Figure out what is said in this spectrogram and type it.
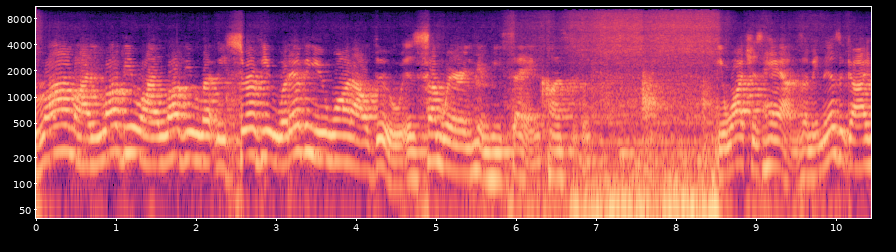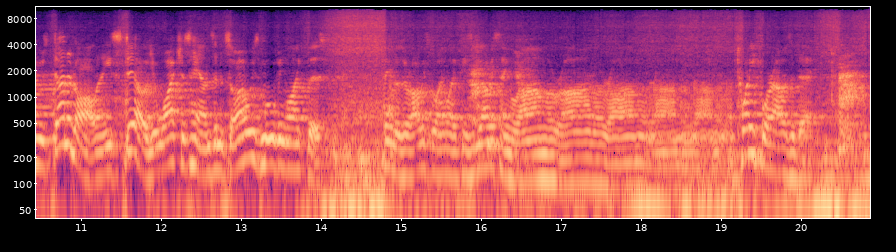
Ram, I love you, I love you, let me serve you, whatever you want, I'll do, is somewhere in him he's saying constantly. You watch his hands. I mean, there's a guy who's done it all, and he's still, you watch his hands, and it's always moving like this. Fingers are always going like these. He's always saying Rama, Rama, Rama, Rama, Rama, Rama. 24 hours a day.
